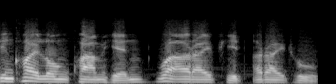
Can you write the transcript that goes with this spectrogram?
จึงค่อยลงความเห็นว่าอะไรผิดอะไรถูก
